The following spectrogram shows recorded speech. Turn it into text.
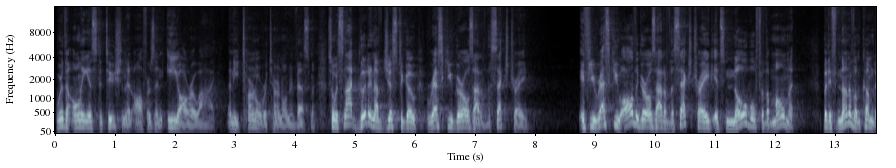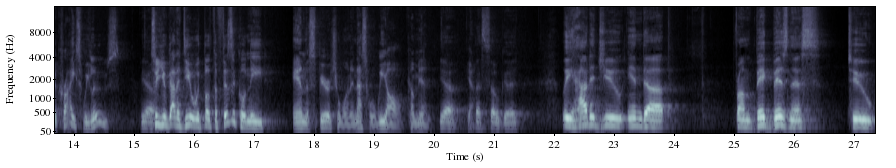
we're the only institution that offers an EROI, an eternal return on investment. So it's not good enough just to go rescue girls out of the sex trade. If you rescue all the girls out of the sex trade, it's noble for the moment. But if none of them come to Christ, we lose. Yeah. So you've got to deal with both the physical need and the spiritual one, and that's where we all come in. Yeah, Yeah. that's so good. Lee, how did you end up from big business to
